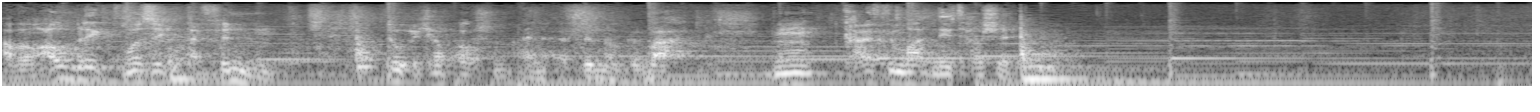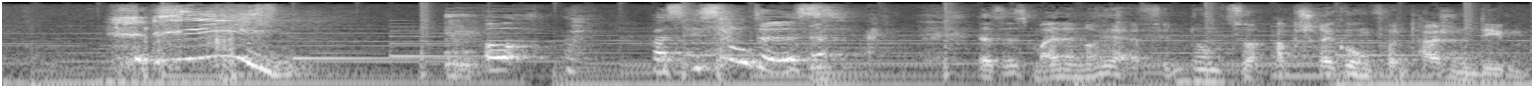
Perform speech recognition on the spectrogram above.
Aber im Augenblick muss ich erfinden. Du, ich habe auch schon eine Erfindung gemacht. Hm, greif mir mal in die Tasche. Oh, was ist denn das? Das ist meine neue Erfindung zur Abschreckung von Taschendieben.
